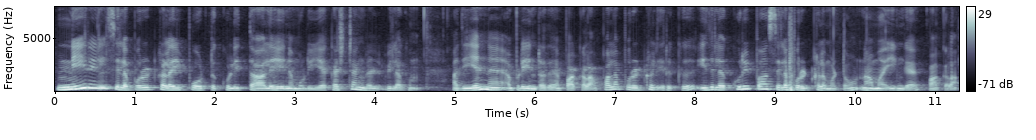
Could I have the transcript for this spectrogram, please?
நீரில் சில பொருட்களை போட்டு குளித்தாலே நம்முடைய கஷ்டங்கள் விலகும். அது என்ன அப்படின்றத பார்க்கலாம். பல பொருட்கள் இருக்குது இதில் குறிப்பாக சில பொருட்களை மட்டும் நாம் இங்கே பார்க்கலாம்.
